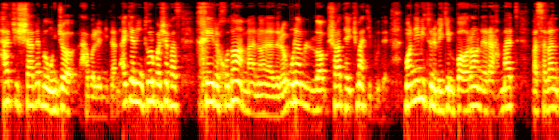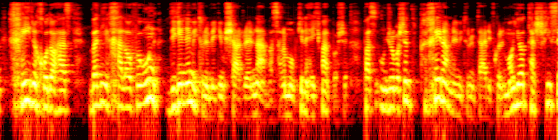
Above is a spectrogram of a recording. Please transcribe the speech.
هرچی شره به اونجا حواله میدن. اگر اینطور باشه پس خیر خدا هم معنا نداره. اونم شاید حکمتی بوده. ما نمی‌تونیم بگیم باران رحمت مثلا خیر خدا هست ولی خلاف اون دیگه نمی‌تونیم بگیم شره نه مثلا ممکنه حکمت باشه. پس اونجور باشه خیرم نمی‌تونیم تعریف کنیم. ما یا تشخیص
